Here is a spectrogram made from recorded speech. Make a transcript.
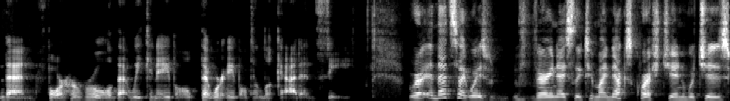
then for her rule that we can able that we're able to look at and see. Right and that segues very nicely to my next question which is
